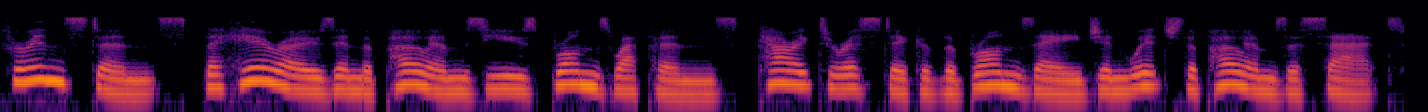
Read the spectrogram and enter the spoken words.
For instance, the heroes in the poems use bronze weapons, characteristic of the Bronze Age in which the poems are set,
